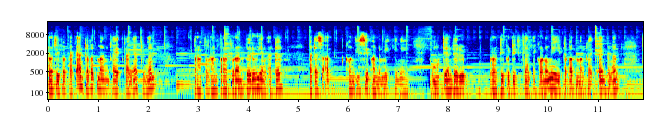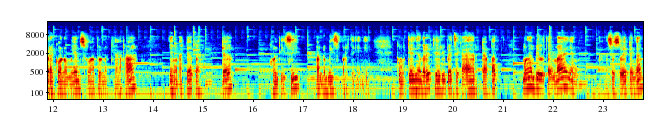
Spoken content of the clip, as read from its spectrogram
prodi PPKN dapat mengkaitkannya dengan peraturan-peraturan baru yang ada pada saat kondisi pandemi ini. Kemudian dari prodi pendidikan ekonomi dapat mengkaitkan dengan perekonomian suatu negara yang ada pada kondisi pandemi seperti ini. Kemudian yang tadi dari PJKR dapat mengambil tema yang sesuai dengan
